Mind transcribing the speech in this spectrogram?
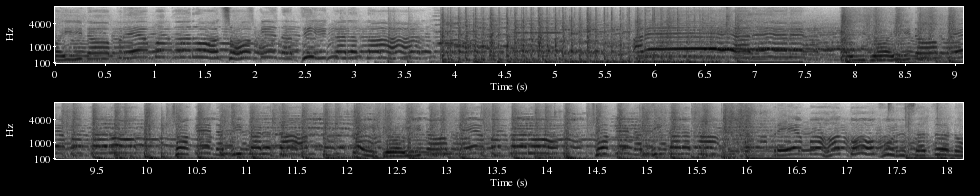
જોઈને પ્રેમ કરો છો કે નથી કરતા? અરે અરે અરે, કઈ જોઈને પ્રેમ કરો છો કે નથી કરતા? કઈ જોઈને પ્રેમ કરો છો કે નથી કરતા? પ્રેમ હતો ફુરસદનો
